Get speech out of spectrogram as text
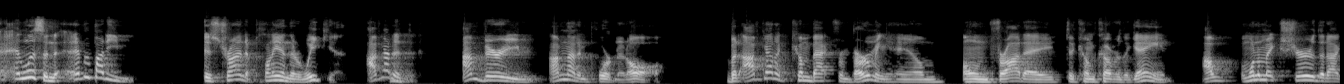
And listen, everybody is trying to plan their weekend. I've got to. I'm very. I'm not important at all. But I've got to come back from Birmingham on Friday to come cover the game. I, I want to make sure that I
